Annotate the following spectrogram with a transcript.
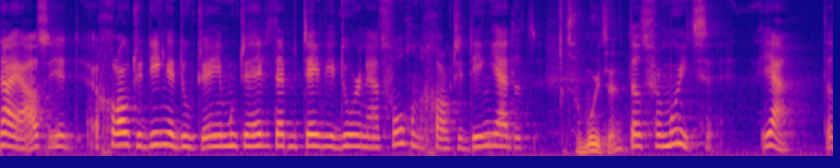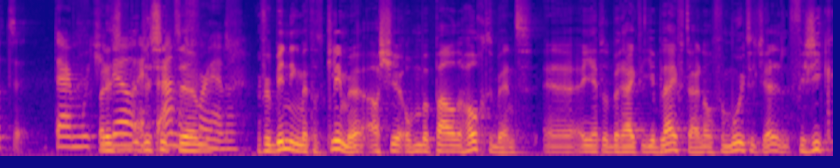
nou ja, als je grote dingen doet en je moet de hele tijd meteen weer door naar het volgende grote ding. Ja, dat, Het is vermoeid, hè? dat vermoeit. Ja, dat, daar moet je wel echt zit, aandacht ehm, voor hebben. Een verbinding met dat klimmen, als je op een bepaalde hoogte bent eh, en je hebt dat bereikt en je blijft daar, dan vermoeit het je. Fysiek is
